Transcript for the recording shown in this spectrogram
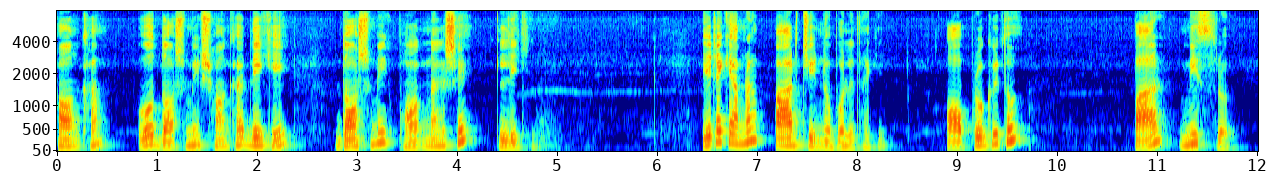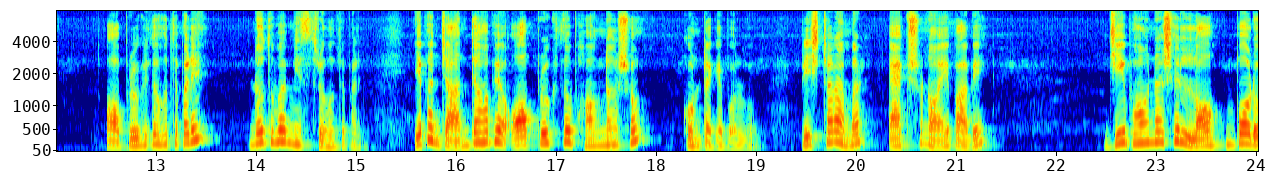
সংখ্যা ও দশমিক সংখ্যা দেখে দশমিক ভগ্নাংশে লিখি। এটাকে আমরা পার চিহ্ন বলে থাকি। অপ্রকৃত পার মিশ্র। অপ্রকৃত হতে পারে, নতুবা মিশ্র হতে পারে। এবার জানতে হবে অপ্রকৃত ভগ্নাংশ কোনটাকে বলব। পৃষ্ঠা নাম্বার একশো নয়ে পাবে। যে ভগ্নাংশের লব বড়,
